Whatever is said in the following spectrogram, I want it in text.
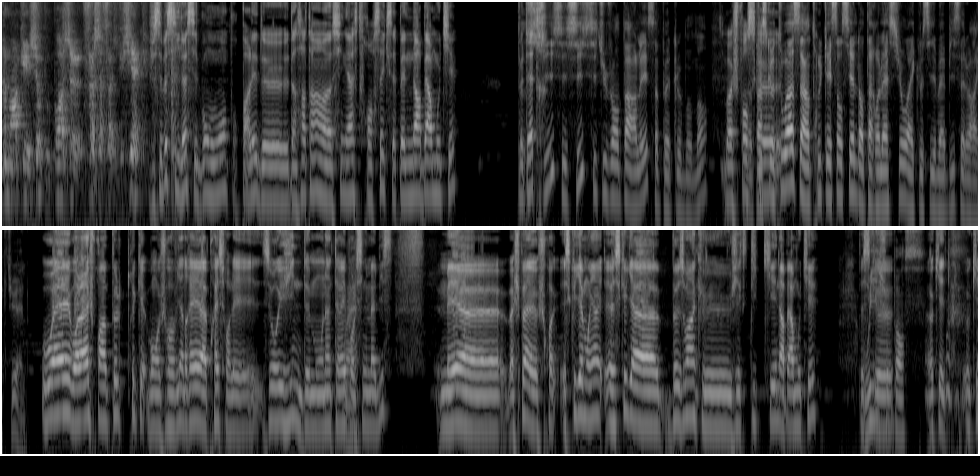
Ne manquez surtout pas ce face-à-face du siècle. Je sais pas si là c'est le bon moment pour parler d'un certain euh, cinéaste français qui s'appelle Norbert Moutier. Peut-être Si, si, si, si tu veux en parler, ça peut être le moment. Je pense Euh, Parce que... toi, c'est un truc essentiel dans ta relation avec le cinéma bis à l'heure actuelle. Ouais, voilà, je prends un peu le truc. Bon, je reviendrai après sur les origines de mon intérêt pour le cinéma bis. Mais euh, bah, je sais pas, je crois. Est-ce qu'il y a moyen, est-ce qu'il y a besoin que j'explique qui est Norbert Moutier? Parce oui, que... je pense. Ok, ok,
